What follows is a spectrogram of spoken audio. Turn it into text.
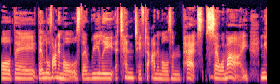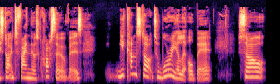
or they they love animals, they're really attentive to animals and pets, so am I. And you're starting to find those crossovers. You can start to worry a little bit. So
